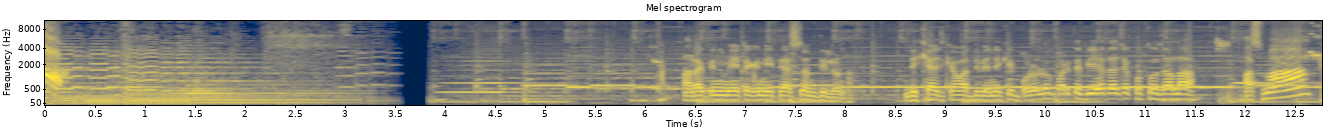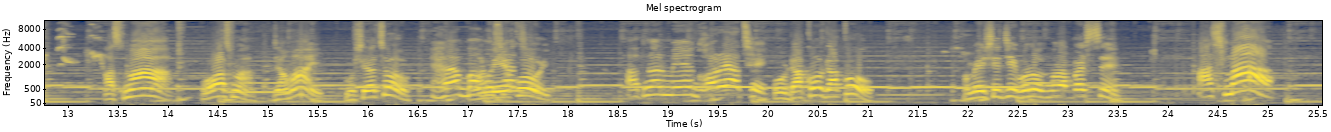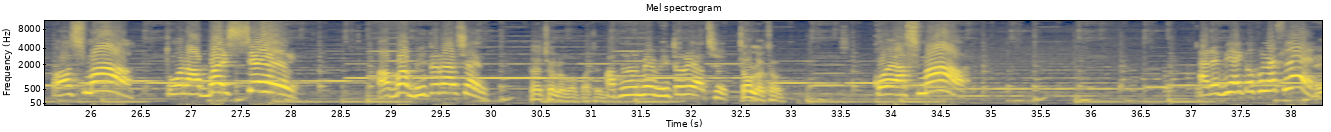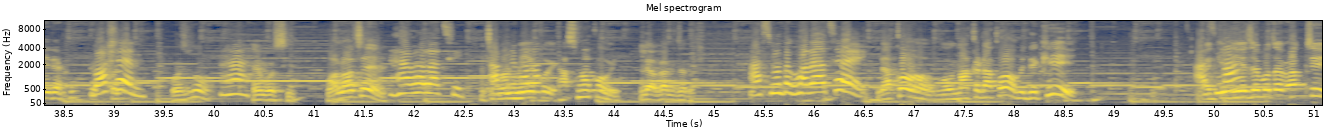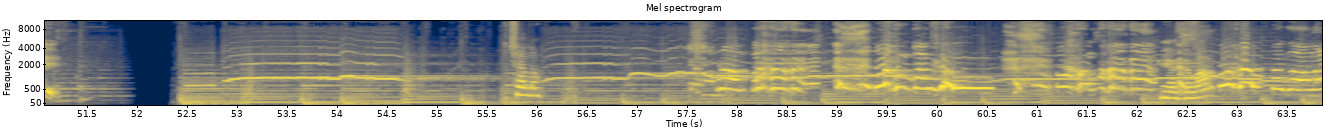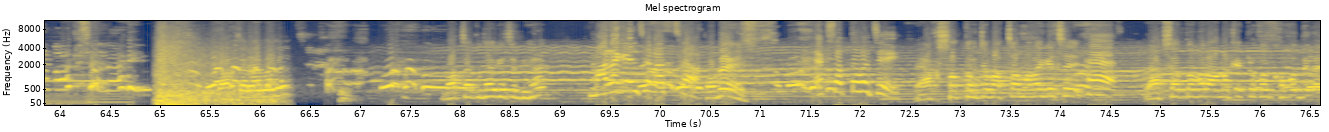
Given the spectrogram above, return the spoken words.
আর একদিন মেয়েটাকে নিতে আসলাম দিল না। দেখি আজকে আবার দিবে নাকি? বড় লোক বাড়িতে বিয়ে হতে আছে কত জ্বালা। আসমা আসমা ও আসমা জামাই। বসে আছো? হ্যাঁ আমার বাবা মেয়ে কই? আপনার মেয়ে ঘরে আছে। ও ডাকো ডাকো। আমি এসেছি বলো তোমার আব্বা এসছে? আসমা আসমা তোমার আব্বা এসছে। আব্বা ভিতরে আসেন। হ্যাঁ চলো বাবা চলো। আপনার মেয়ে ভিতরে আছে। চলো চলো। কই আসমা? আরে বিয়ে কখন আসলেন? এই দেখো বসেন। বসবো? হ্যাঁ। হ্যাঁ বসি। ভালো আছেন? হ্যাঁ ভালো আছি। আচ্ছা আমার মেয়ে কই? আসমা কই? লে ব্যাগ ধরো। আসমা তো ঘরে আছে? ডাকো ওর মাকে ডাকো আমি দেখি। আজকে আসমা? নিয়ে যাব তাই ভাবছি। চলো। কি হয়েছে মা? আমার বাচ্চা নাই। বাচ্চা নাই মানে? বাচ্চা কোথায় গেছে বিহার মারা গেছে বাচ্চা। কবে? এক সপ্তাহ হয়েছে। এক সপ্তাহ হচ্ছে বাচ্চা মারা গেছে? হ্যাঁ। সপ্তাহ পর আমাকে একটু করে খবর দিলে?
